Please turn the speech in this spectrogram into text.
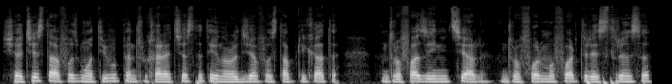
și acesta a fost motivul pentru care această tehnologie a fost aplicată, într-o fază inițială, într-o formă foarte restrânsă,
